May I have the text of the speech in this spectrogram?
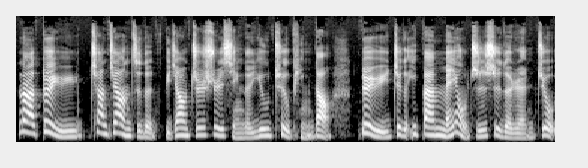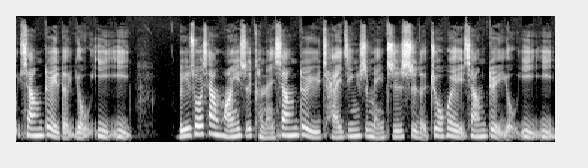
那对于像这样子的比较知识型的 YouTube 频道，对于这个一般没有知识的人，就相对的有意义。比如说，像黄医师，可能相对于财经是没知识的，就会相对有意义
